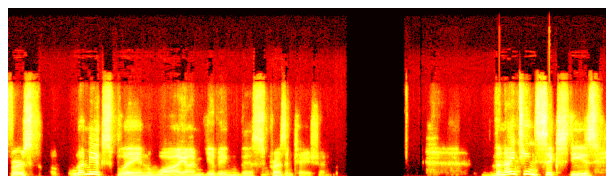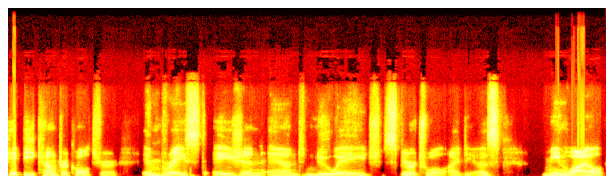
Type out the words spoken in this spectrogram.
First, let me explain why I'm giving this presentation. The 1960s hippie counterculture embraced Asian and New Age spiritual ideas. Meanwhile,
